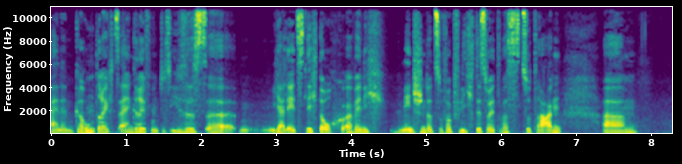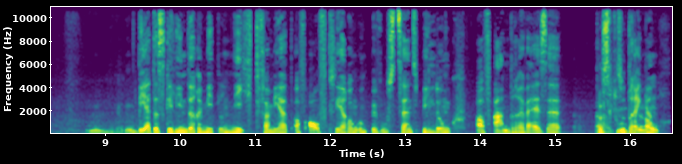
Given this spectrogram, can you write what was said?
einen Grundrechtseingriff, und das ist es äh, ja letztlich doch, äh, wenn ich Menschen dazu verpflichte, so etwas zu tragen, ähm, wäre das gelindere Mittel nicht vermehrt auf Aufklärung und Bewusstseinsbildung auf andere Weise äh, zu drängen? Auch.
